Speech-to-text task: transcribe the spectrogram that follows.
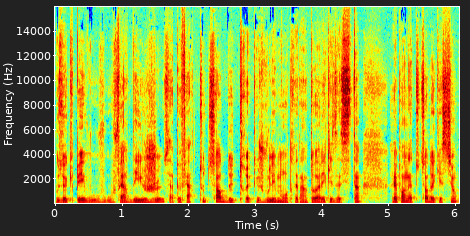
vous occuper, vous, faire des jeux, ça peut faire toutes sortes de trucs. Je vous l'ai montré tantôt avec les assistants, répondre à toutes sortes de questions.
